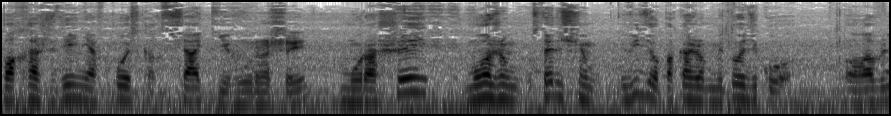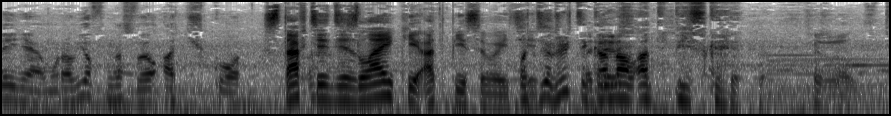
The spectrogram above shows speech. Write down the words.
похождения в поисках всяких Мурашей. мурашей. Можем в следующем видео покажем методику ловления муравьев на свое очко. Ставьте дизлайки, отписывайтесь. Поддержите канал отпиской. Пожалуйста.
